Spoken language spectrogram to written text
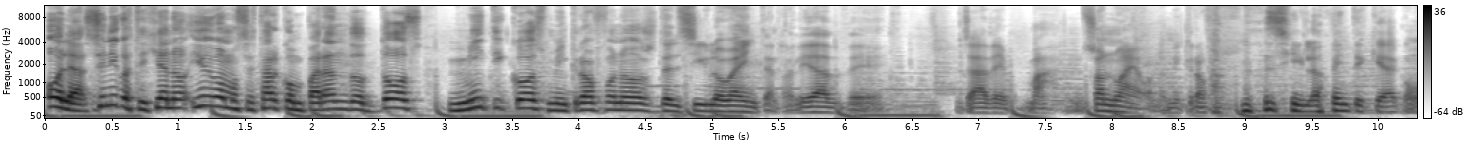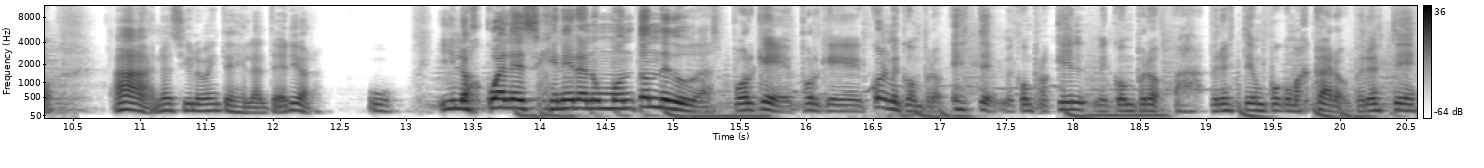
Hola, soy Nico Estigiano y hoy vamos a estar comparando dos míticos micrófonos del siglo XX, en realidad de ya de más, son nuevos los micrófonos del siglo XX, queda como Ah, no, el siglo XX es el anterior. Uh. Y los cuales generan un montón de dudas. ¿Por qué? Porque, ¿cuál me compro? Este, me compro aquel, me compro. Ah, pero este un poco más caro, pero este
